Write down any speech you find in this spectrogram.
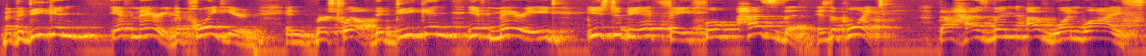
But the deacon, if married, the point here in verse 12, the deacon, if married, is to be a faithful husband, is the point the husband of one wife.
